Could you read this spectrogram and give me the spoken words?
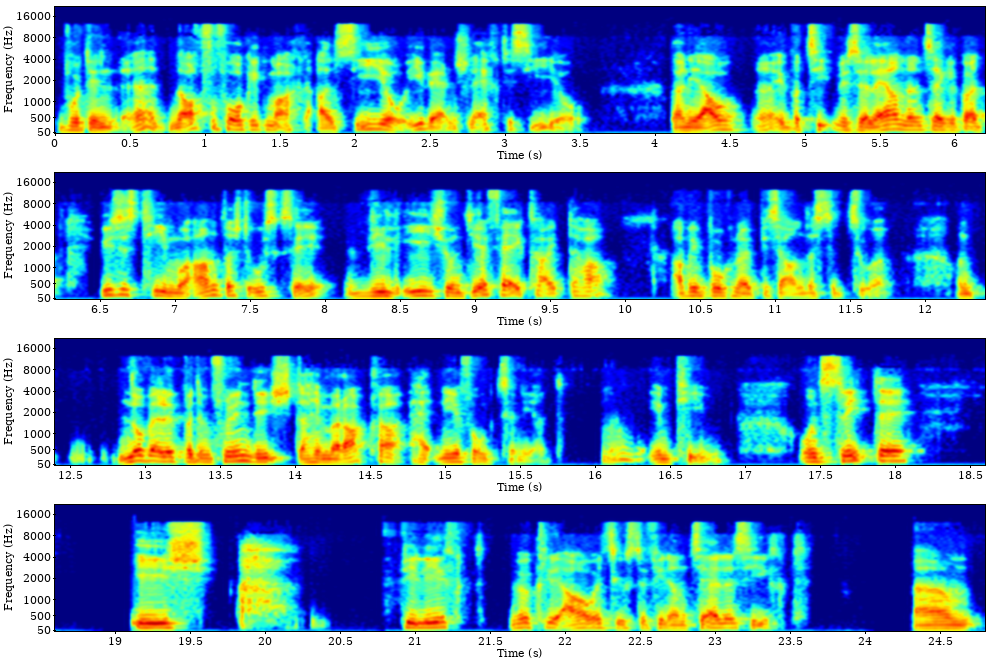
wo den äh, Nachverfolgung macht als CEO. Ich wäre ein schlechter CEO. Dann ich auch äh, über Zeit müssen lernen und sagen, gut, unser Team muss anders aussehen, weil ich schon die Fähigkeiten habe, aber ich brauche noch etwas anderes dazu. Und nur weil jemand ein Freund ist, da haben wir auch gehabt, hat nie funktioniert ne, im Team. Und das Dritte ist vielleicht wirklich auch jetzt aus der finanziellen Sicht, ähm,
